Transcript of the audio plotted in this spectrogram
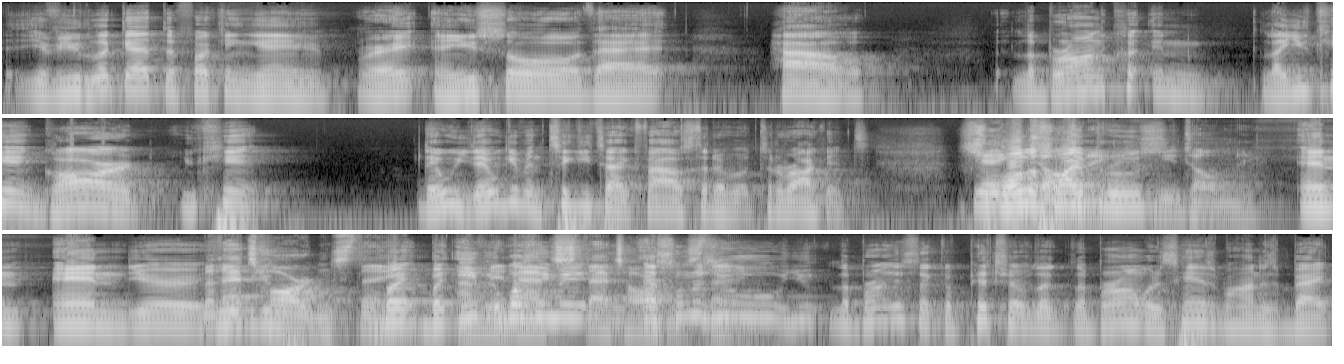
if you look at the fucking game, right, and you saw that how LeBron couldn't, like, you can't guard, you can't. They were they were giving ticky tack fouls to the to the Rockets. So Yeah, all the swipe me. throughs. You told me. and and you're But that's you- Harden's thing. But but I even mean, wasn't that's- even that's as soon as Harden's you you LeBron it's like a picture of like LeBron with his hands behind his back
